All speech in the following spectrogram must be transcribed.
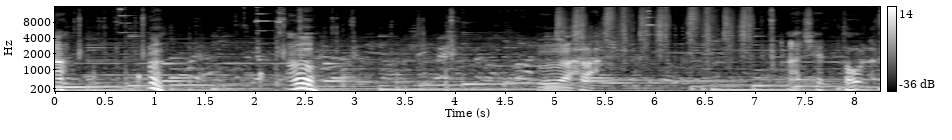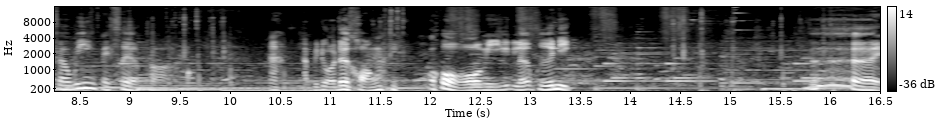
อะ เออเออฮะอะเช็ดโต๊ะแล้วก็วิ่งไปเสิร์ฟต่อ อะกลับไปดูออเดอร์ของใหม่โอ้โห มีเลอะพื้นอีกเอ้ย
